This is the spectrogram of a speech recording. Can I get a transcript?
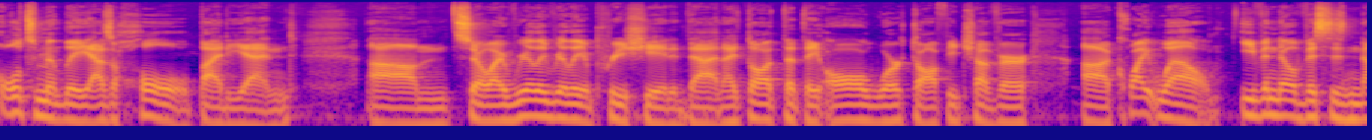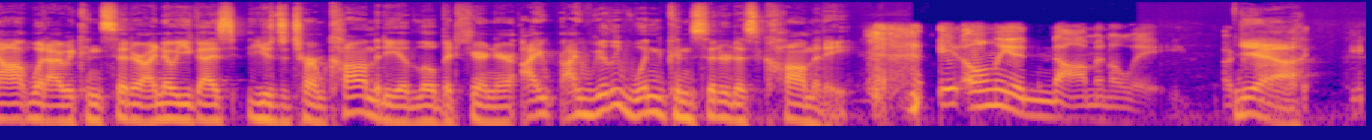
ultimately as a whole by the end. Um, so I really, really appreciated that, and I thought that they all worked off each other. Uh, quite well, even though this is not what I would consider. I know you guys use the term comedy a little bit here and there. I, I really wouldn't consider this a comedy. It only a nominally. A Yeah. comedy.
